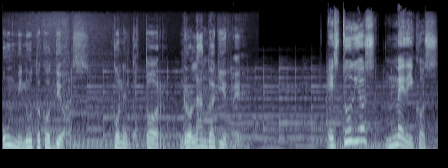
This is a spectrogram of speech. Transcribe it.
Un Minuto con Dios, con el doctor Rolando Aguirre. Estudios médicos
